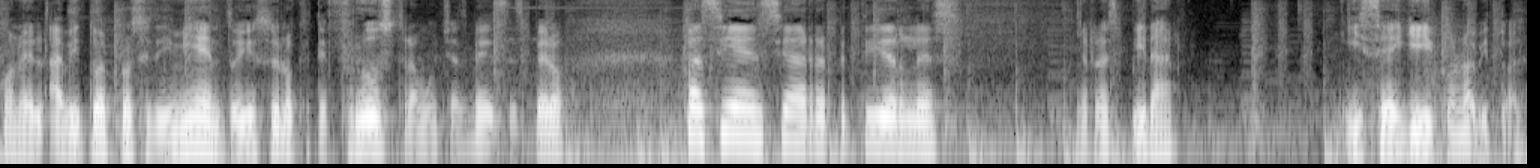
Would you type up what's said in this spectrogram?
con el habitual procedimiento y eso es lo que te frustra muchas veces. Pero paciencia, repetirles, respirar y seguir con lo habitual.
